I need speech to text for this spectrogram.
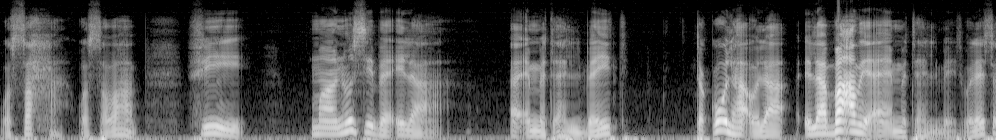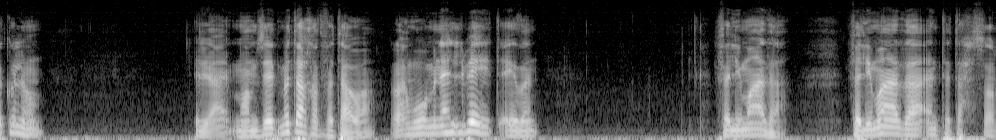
والصحة والصواب في ما نسب إلى أئمة أهل البيت تقول هؤلاء إلى بعض أئمة أهل البيت وليس كلهم. الإمام زيد ما تأخذ فتاوى؟ رغم هو من أهل البيت أيضا. فلماذا؟ فلماذا أنت تحصر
